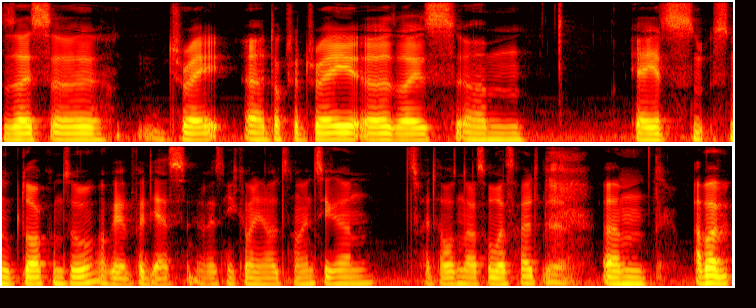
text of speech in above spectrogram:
sei es äh, Dre, äh, Dr. Dre, äh, sei es ähm, ja jetzt Sno- Snoop Dogg und so. Okay, weil der ist, ich weiß nicht, kann man ja als 90ern, 2000er, sowas halt. Ähm, aber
